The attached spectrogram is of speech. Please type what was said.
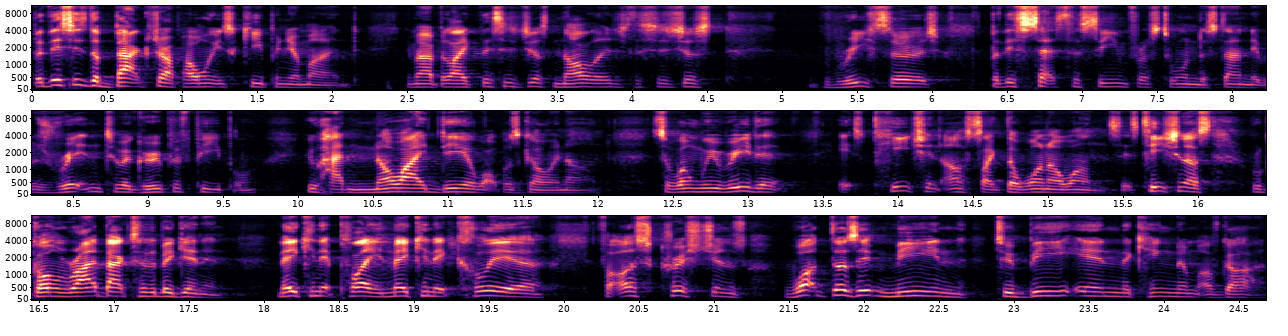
But this is the backdrop I want you to keep in your mind. You might be like, this is just knowledge, this is just research, but this sets the scene for us to understand. It was written to a group of people who had no idea what was going on. So when we read it, it's teaching us like the 101s. It's teaching us, we're going right back to the beginning, making it plain, making it clear for us Christians what does it mean to be in the kingdom of God?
